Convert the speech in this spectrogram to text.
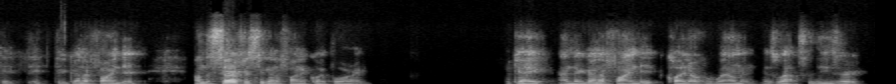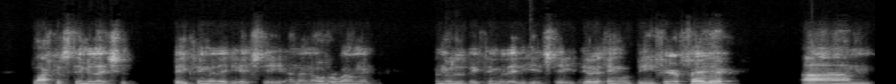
it, it, they're gonna find it on the surface. They're gonna find it quite boring. Okay, and they're gonna find it quite overwhelming as well. So these are lack of stimulation, big thing with ADHD, and then overwhelming, another big thing with ADHD. The other thing would be fear of failure, um,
